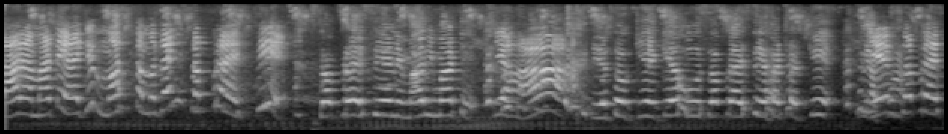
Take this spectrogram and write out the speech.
તારા માટે આજે મસ્ત મજાની સરપ્રાઈઝ છે. સરપ્રાઈઝ છે ને મારી માટે? એ હા. એ તો કે કે હું સરપ્રાઈઝ છે હઠ કે. એમ સરપ્રાઈઝ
